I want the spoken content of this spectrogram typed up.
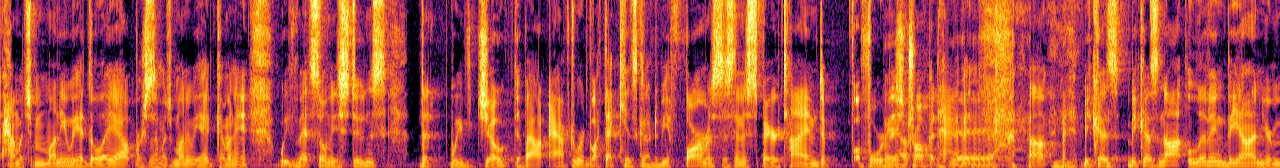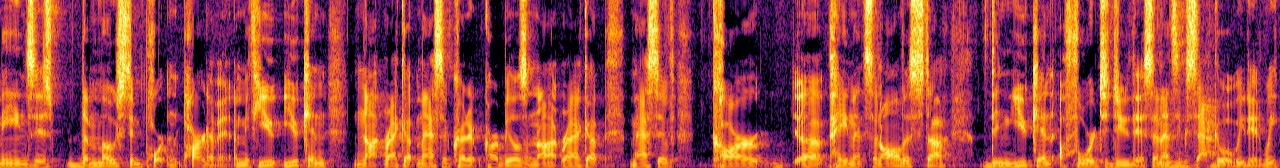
how much money we had to lay out versus how much money we had coming in. We've met so many students that we've joked about afterward, like that kid's gonna have to be a pharmacist in his spare time to afford this trumpet habit, yeah, um, because because not living beyond your means is the most important part of it. I mean, if you you can not rack up massive credit card bills and not rack up massive car uh, payments and all this stuff, then you can afford to do this. And that's exactly what we did. We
